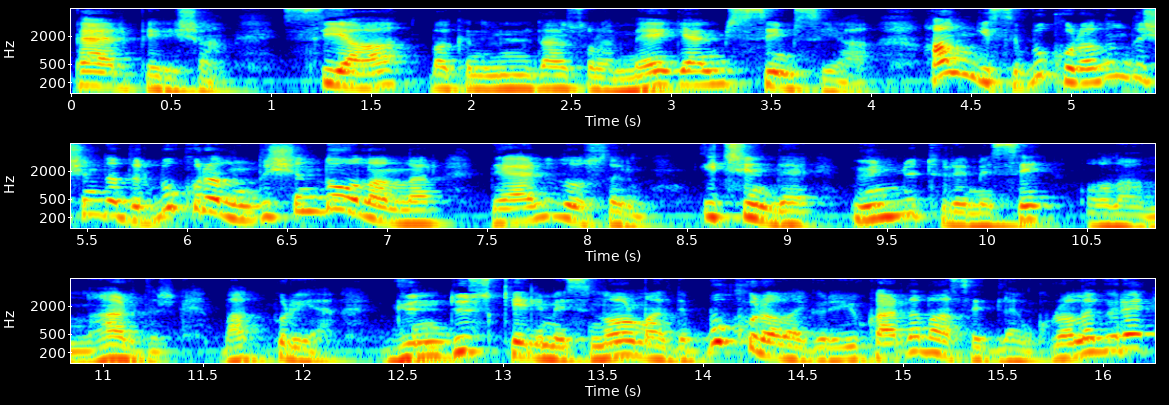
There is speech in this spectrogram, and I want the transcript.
per perişan. Siyah, bakın ünlüden sonra M gelmiş simsiyah. Hangisi bu kuralın dışındadır? Bu kuralın dışında olanlar değerli dostlarım içinde ünlü türemesi olanlardır. Bak buraya. Gündüz kelimesi normalde bu kurala göre yukarıda bahsedilen kurala göre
